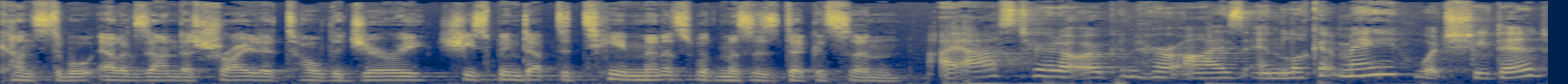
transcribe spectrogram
Constable Alexander Schrader told the jury she spent up to 10 minutes with Mrs. Dickason. I asked her to open her eyes and look at me, which she did.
